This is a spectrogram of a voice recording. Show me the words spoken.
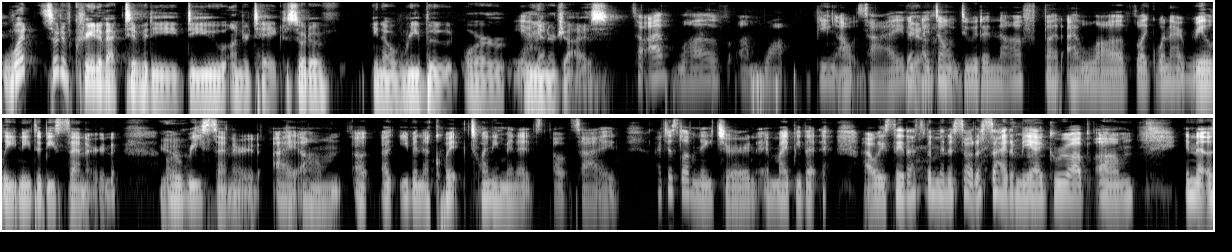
what sort of creative activity do you undertake to sort of, you know, reboot or Yeah. re-energize? So I love um, wa- being outside. Yeah. I don't do it enough, but I love like when I really need to be centered Yeah. or recentered. I um a, a, even a quick twenty minutes outside. I just love nature, and it might be that I always say that's the Minnesota side of me. I grew up um in a,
